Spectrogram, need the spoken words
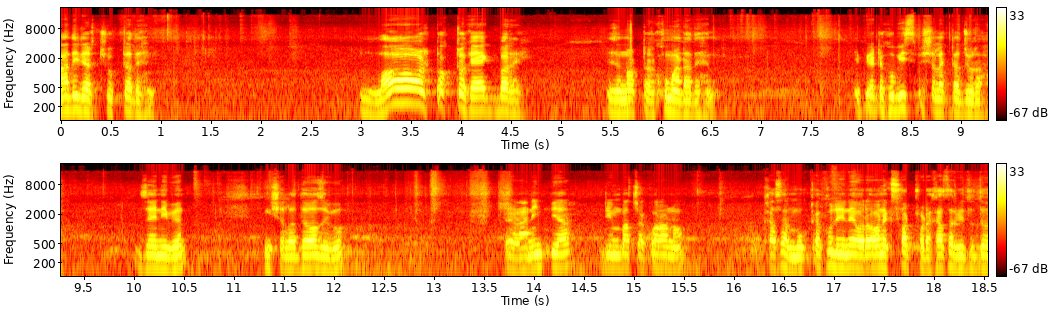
মাদিরার চোখটা দেখেন। লাল টকটকে একবারে, এই যে নটটার খুমাটা দেখেন। এই পেয়ারটা খুবই স্পেশাল একটা জোড়া। যাই নিবেন ইনশাল্লাহ দেওয়া যাব। রানিং পেয়ার ডিম বাচ্চা করানো, খাঁচার মুখটা খুলি নেয় ওরা অনেক ছটফটা খাঁচার ভিতরে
